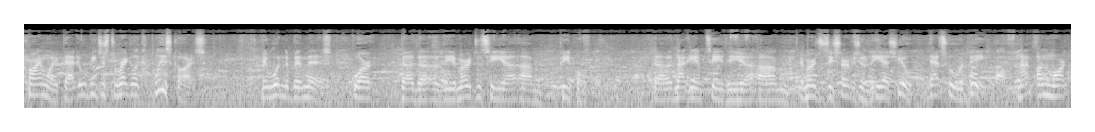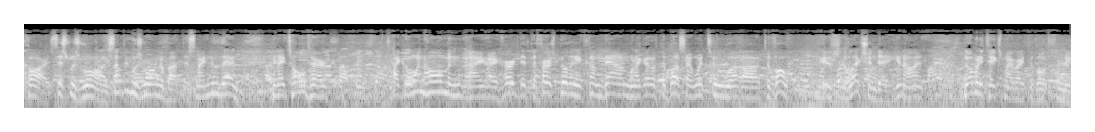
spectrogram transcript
crime like that, it would be just the regular police cars. It wouldn't have been this, or the the, the emergency uh, um, people, uh, not EMT, the uh, um, emergency service unit, the ESU. That's who it would be, not unmarked cars. This was wrong. Something was wrong about this, and I knew then. And I told her. I went home and I, I heard that the first building had come down. When I got off the bus, I went to uh, uh, to vote. It was election day, you know, and nobody takes my right to vote from me.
